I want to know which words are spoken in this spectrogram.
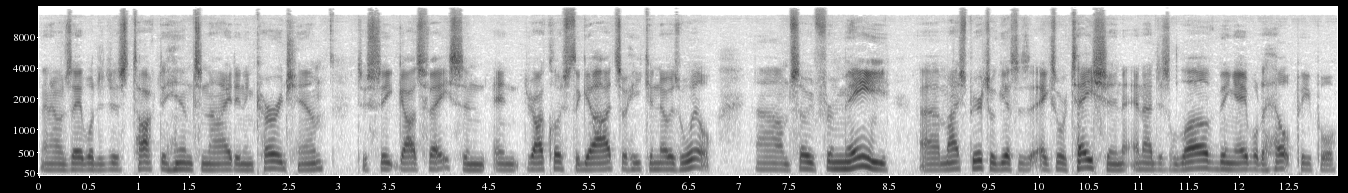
And I was able to just talk to him tonight and encourage him to seek God's face and, and draw close to God so he can know his will. Um, so for me, uh, my spiritual gifts is exhortation, and I just love being able to help people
